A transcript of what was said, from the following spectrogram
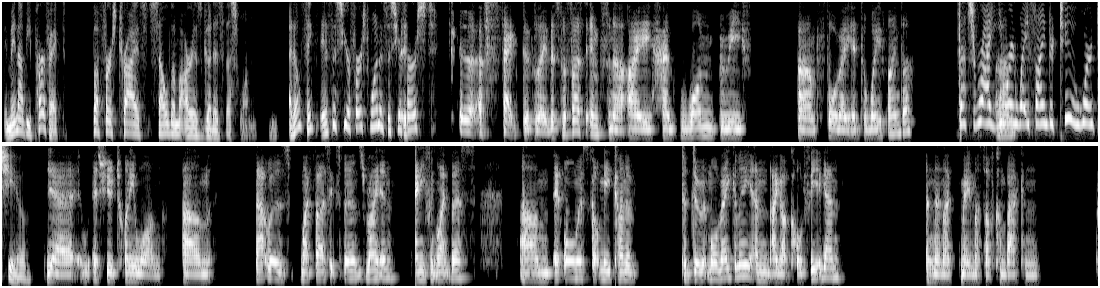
It may not be perfect, but first tries seldom are as good as this one. I don't think is this your first one? Is this your first? Uh, effectively, this is the first Infinite. I had one brief um, foray into Wayfinder. That's right. You were in Um, Wayfinder too, weren't you? Yeah, issue 21. Um, that was my first experience writing anything like this. Um, it almost got me kind of to do it more regularly, and I got cold feet again. And then I made myself come back, and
